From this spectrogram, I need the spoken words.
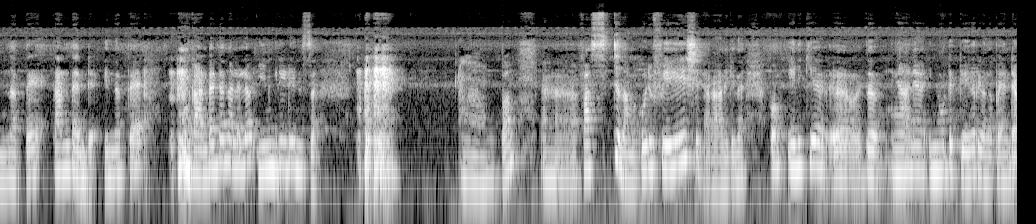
ഇന്നത്തെ കണ്ടന്റ് ഇന്നത്തെ കണ്ടന്റ് എന്നല്ലല്ലോ ഇൻഗ്രീഡിയൻസ് അപ്പം ഫസ്റ്റ് നമുക്കൊരു ഫേഷ്യലാണ് കാണിക്കുന്നത്. അപ്പം എനിക്ക് ഇത് ഞാൻ ഇങ്ങോട്ട് കയറി വന്നപ്പോൾ എന്റെ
